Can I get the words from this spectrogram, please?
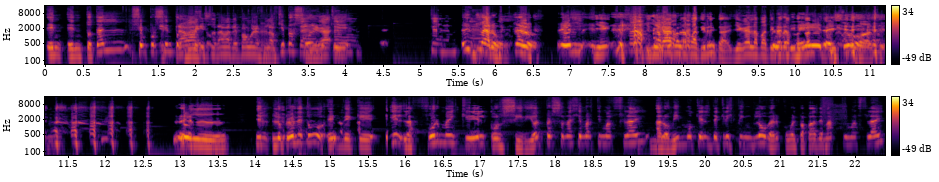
en, en total 100% Entraba y sonaba de Power of ¿Y Love. qué pasó? Llega- Que- Eh, claro, claro. Él, con la patineta. Llegaba en la patineta. la patineta y todo así. El- lo peor de todo es de que él- la forma en que él concibió el personaje Marty McFly, a lo mismo que el de Crispin Glover, como el papá de Marty McFly,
